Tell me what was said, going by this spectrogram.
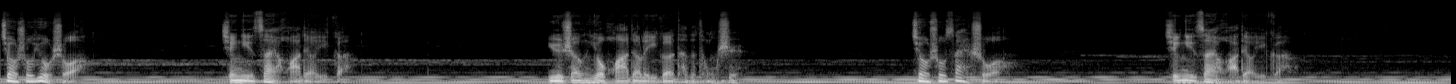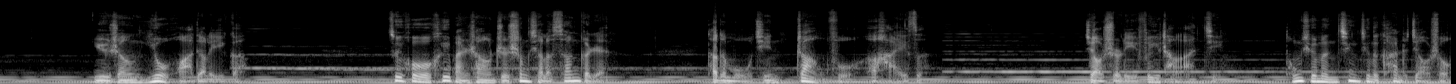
教授又说：“请你再划掉一个。”女生又划掉了一个她的同事。教授再说：“请你再划掉一个。”女生又划掉了一个。最后黑板上只剩下了三个人：她的母亲、丈夫和孩子。教室里非常安静，同学们静静地看着教授，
